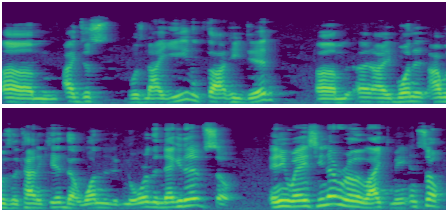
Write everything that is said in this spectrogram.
Um, I just was naive and thought he did. Um, and I wanted, I was the kind of kid that wanted to ignore the negative. So, anyways, he never really liked me. And so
